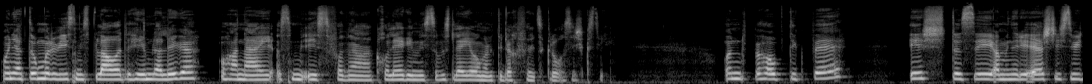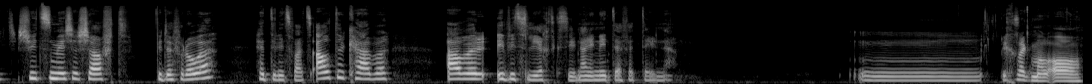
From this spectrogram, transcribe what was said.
Und ich habe dummerweise mein Blau an der Himmel liegen und habe eins von einer Kollegin ausleihen, das natürlich viel zu gross war. Und Behauptung B ist, dass ich an meiner ersten Schweizer Meisterschaft bei den Frauen hätte ich zwar das Alter gehabt, aber ich war zu leicht, gewesen, ich nicht teilnehmen. Mm, ich sage mal A.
